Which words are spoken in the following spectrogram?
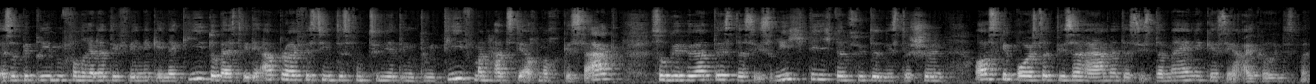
also betrieben von relativ wenig Energie. Du weißt, wie die Abläufe sind, das funktioniert intuitiv, man hat es dir auch noch gesagt, so gehört es, das ist richtig, dann füttern ist das schön ausgepolstert, dieser Rahmen, das ist der meinige, sehr algorithmisch.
